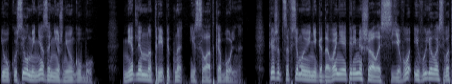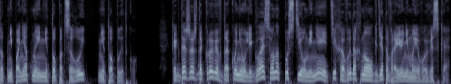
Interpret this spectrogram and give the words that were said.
и укусил меня за нижнюю губу. Медленно, трепетно и сладко-больно. Кажется, все мое негодование перемешалось с его и вылилось в этот непонятный не то поцелуй, не то пытку. Когда жажда крови в драконе улеглась, он отпустил меня и тихо выдохнул где-то в районе моего виска.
